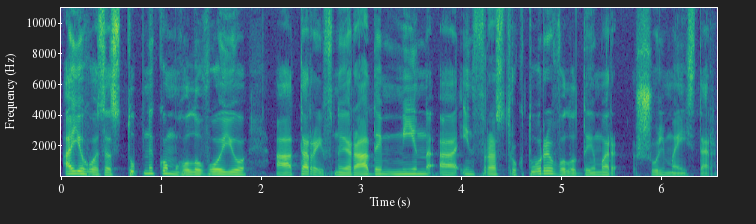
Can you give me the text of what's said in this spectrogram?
а його заступником головою тарифної ради Мінінфраструктури Володимир Шульмейстер.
